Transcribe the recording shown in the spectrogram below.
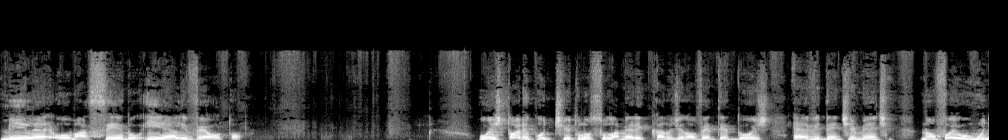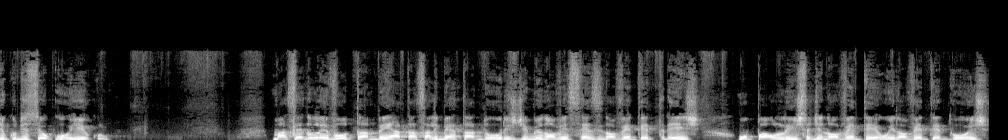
Miller O Macedo e Elivelton. O histórico título sul-americano de 92, evidentemente, não foi o único de seu currículo. Macedo levou também a Taça Libertadores de 1993, o Paulista de 91 e 92,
